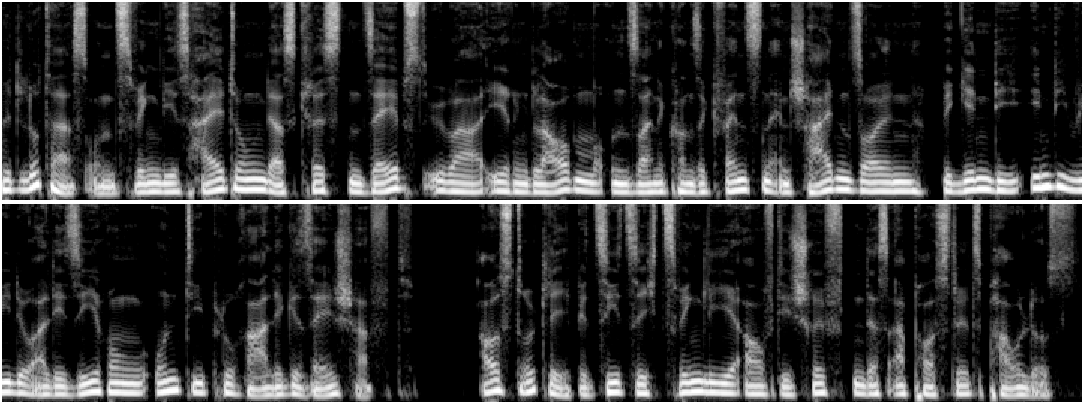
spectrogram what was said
Mit Luthers und Zwinglis Haltung, dass Christen selbst über ihren Glauben und seine Konsequenzen entscheiden sollen, beginnen die Individualisierung und die plurale Gesellschaft. Ausdrücklich bezieht sich Zwingli auf die Schriften des Apostels Paulus.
